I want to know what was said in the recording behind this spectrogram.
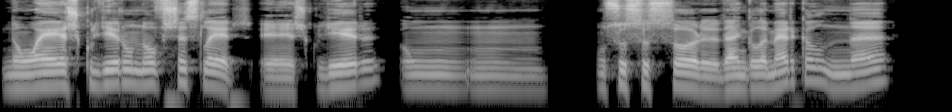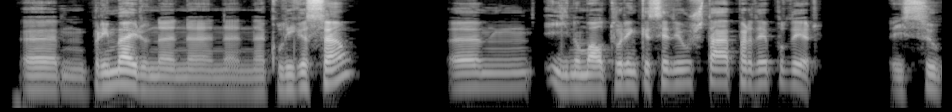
não é escolher um novo chanceler, é escolher um, um, um sucessor da Angela Merkel na, primeiro na, na, na- na coligação um, e numa altura em que a CDU está a perder poder. E se se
